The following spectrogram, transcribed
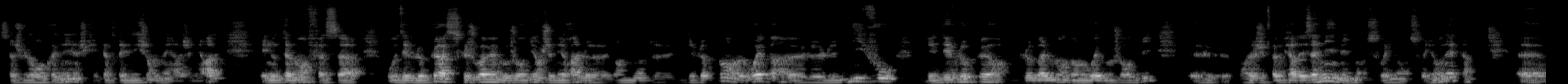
Ça, je le reconnais. Je suis quelqu'un très exigeant de manière générale, et notamment face aux développeurs. Ce que je vois même aujourd'hui en général euh, dans le monde euh, du développement web, hein, le, niveau des développeurs globalement dans le web aujourd'hui. Euh, bon là, je vais pas me faire des amis, mais bon, soyons soyons honnêtes. Hein,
